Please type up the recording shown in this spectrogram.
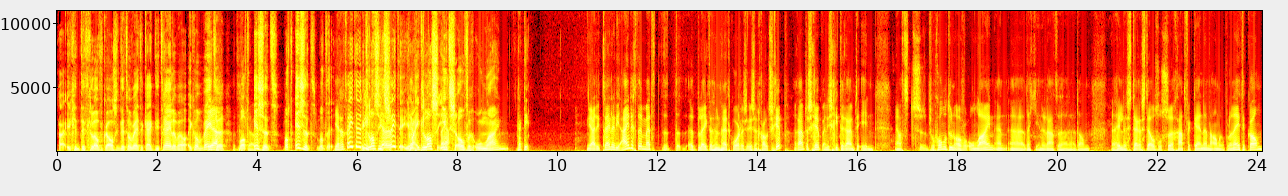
ik, dit geloof ik wel. Als ik dit wil weten, kijk die trailer wel. Ik wil weten, Ja, dat is wat is het? Wat is het? Wat, ja, dat weten we ik niet. las Ja, iets, niet ja, maar ik las Nou iets over online. Kijk, die, ja, die trailer die eindigde met... Het, bleek dat hun headquarters is een groot schip. Een ruimteschip. En die schiet de ruimte in. En wat, ze begonnen toen over online. En eh, dat je inderdaad eh, dan eh, hele sterrenstelsels gaat verkennen. Naar andere planeten kan.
